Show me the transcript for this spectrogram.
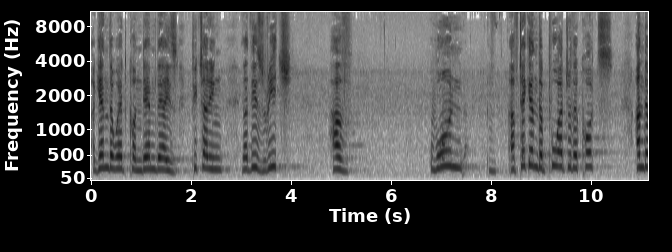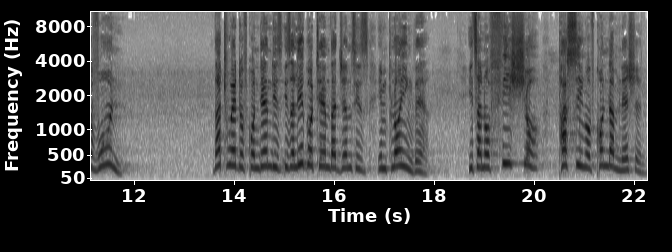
Again, the word condemned there is picturing that these rich have won, have taken the poor to the courts, and they've won. That word of condemned is, is a legal term that James is employing there. It's an official passing of condemnation.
